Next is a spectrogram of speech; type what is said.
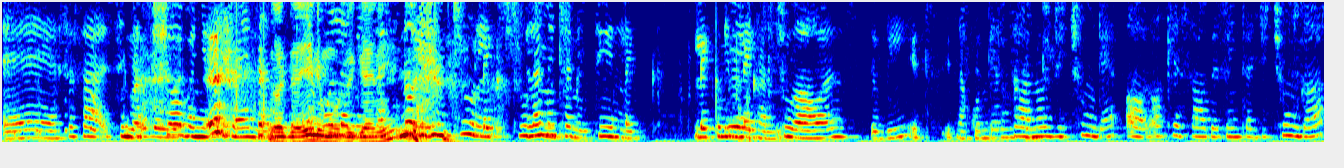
Eh, sasa sintakushow venye nakwambia sawa oh, okay sawa nitajichunga.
